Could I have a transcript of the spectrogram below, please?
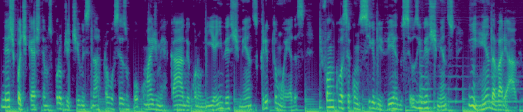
Neste podcast temos por objetivo ensinar para vocês um pouco mais de mercado, economia, investimentos, criptomoedas, de forma que você consiga viver dos seus investimentos em renda variável.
